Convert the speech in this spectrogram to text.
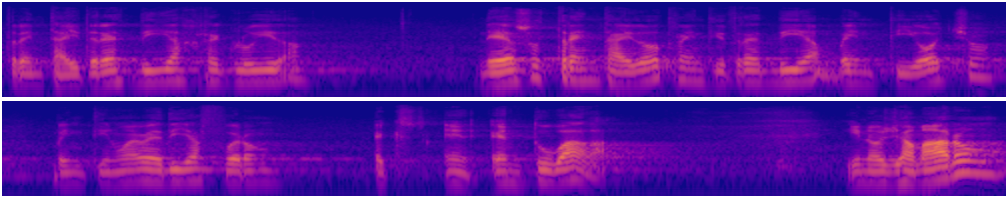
33 días recluida, de esos 32, 33 días, 28 29 días fueron entubadas. Y nos llamaron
